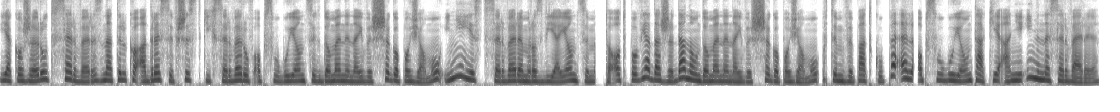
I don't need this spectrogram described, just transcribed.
Jako że root serwer zna tylko adresy wszystkich serwerów obsługujących domeny najwyższego poziomu i nie jest serwerem rozwijającym, to odpowiada, że daną domenę najwyższego poziomu, w tym wypadku PL, obsługują takie, a nie inne serwery.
